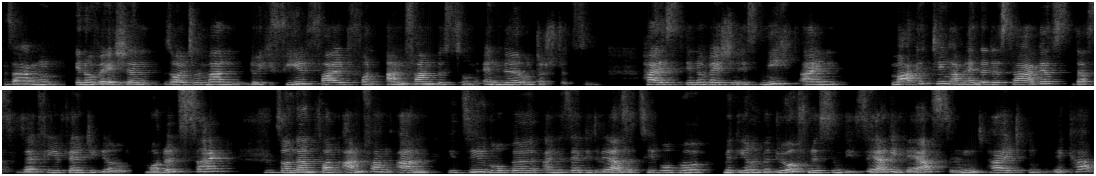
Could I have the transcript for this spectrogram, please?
sagen, Innovation sollte man durch Vielfalt von Anfang bis zum Ende unterstützen. Heißt, Innovation ist nicht ein Marketing am Ende des Tages, das sehr vielfältige Models zeigt, mhm. sondern von Anfang an die Zielgruppe, eine sehr diverse Zielgruppe mit ihren Bedürfnissen, die sehr divers sind, halt im Blick hat,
